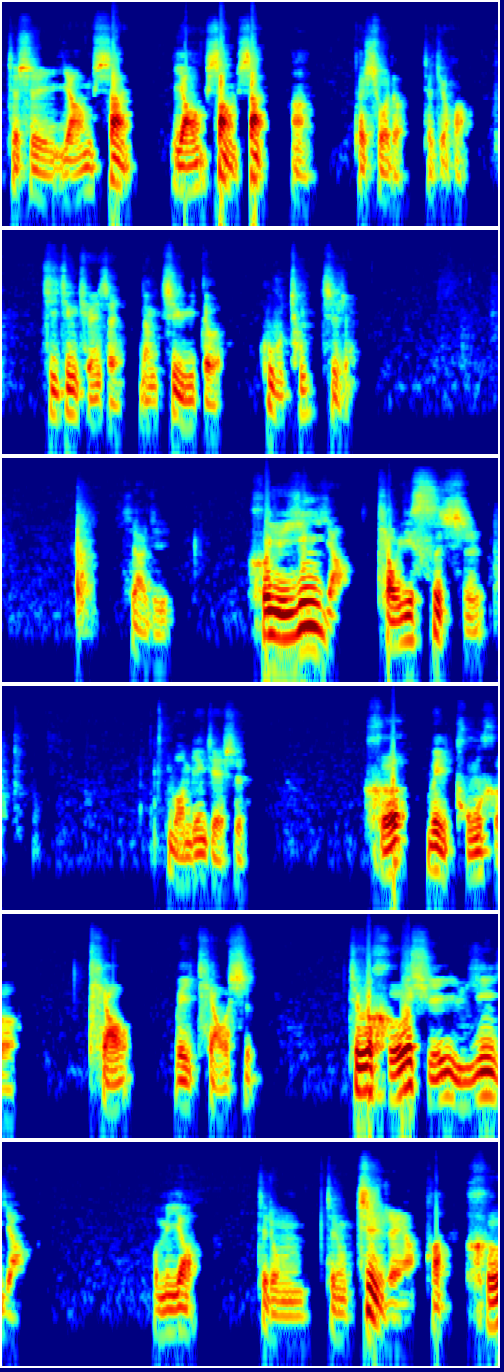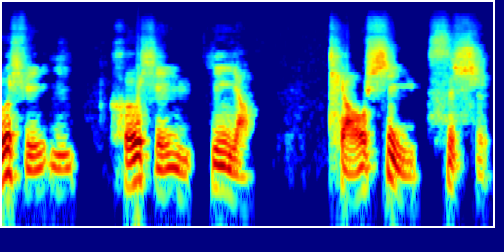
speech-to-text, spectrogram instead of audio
这是杨善。杨上善啊，他说的这句话：“积精全神，能治于德，故称智人。”下句：“合于阴阳，调于四时。”王兵解释：“和为同和，调为调试，就是和谐于阴阳。我们要这种这种智人啊，他和谐于。”和谐于阴阳，调适于四时。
